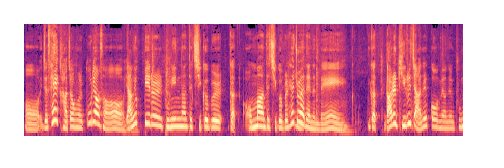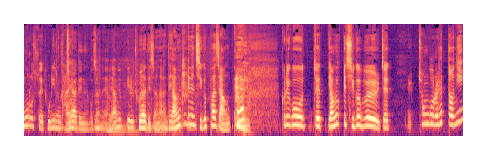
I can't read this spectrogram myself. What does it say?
어 이제 새 가정을 꾸려서 양육비를 본인한테 지급을 그러니까 엄마한테 지급을 해줘야 되는데 그러니까 나를 기르지 않을 거면은 부모로서의 도리는 다 해야 되는 거잖아요. 양육비를 줘야 되잖아요. 근데 양육비는 지급하지 않고 그리고 이제 양육비 지급을 이제 청구를 했더니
